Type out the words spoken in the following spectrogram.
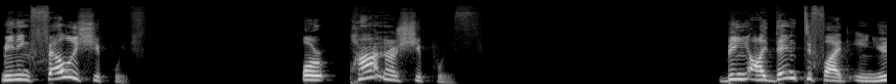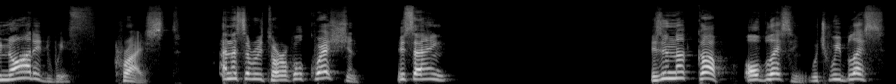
meaning fellowship with or partnership with, being identified in, united with Christ. And that's a rhetorical question. He's saying, isn't that cup of blessing, which we bless,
